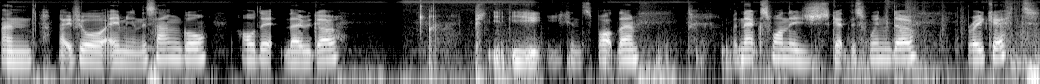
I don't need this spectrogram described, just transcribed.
And like, if you're aiming in this angle, hold it, there we go. You, you can spot them. The next one is get this window, break it,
